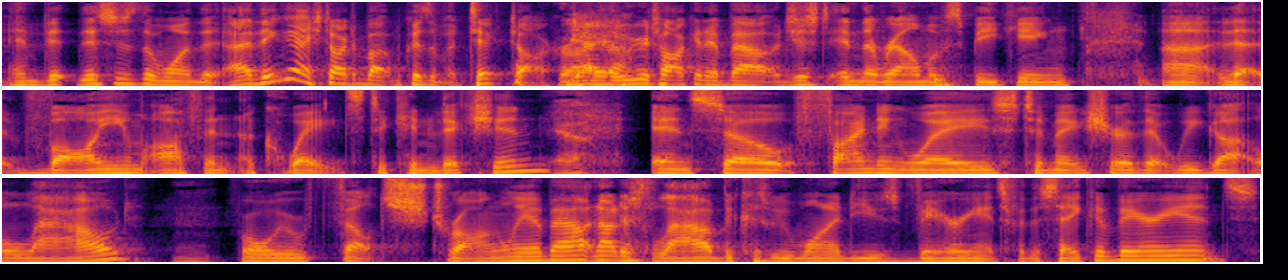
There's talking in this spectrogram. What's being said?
And th- this is the one that I think I actually talked about because of a TikTok, right? Yeah, yeah. We were talking about just in the realm of speaking uh, that volume often equates to conviction. Yeah. And so finding ways to make sure that we got loud for what we felt strongly about, not just loud because we wanted to use variance for the sake of variance,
